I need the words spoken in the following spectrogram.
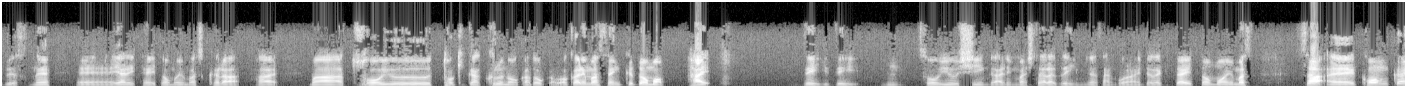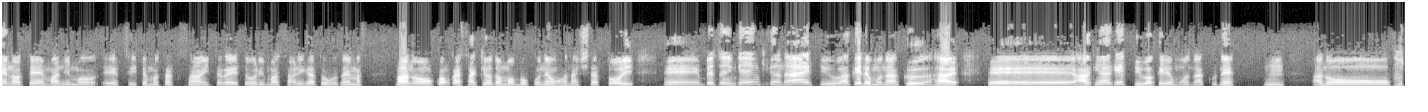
ずですね、えやりたいと思いますから、はい。まあ、そういう時が来るのかどうかわかりませんけども、はい。ぜひぜひ、うん、そういうシーンがありましたら、ぜひ皆さんご覧いただきたいと思います。さあ、えー、今回のテーマにも、えー、ついてもたくさんいただいております。ありがとうございます。まあ、あの、今回先ほども僕ね、お話した通り、えー、別に元気がないっていうわけでもなく、はい、えー、あげあげっていうわけでもなくね、うん、あのー、普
